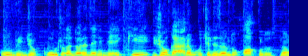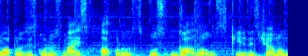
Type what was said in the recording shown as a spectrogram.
um vídeo com jogadores da NBA que jogaram utilizando óculos, não óculos escuros, mas óculos, os goggles que eles chamam.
